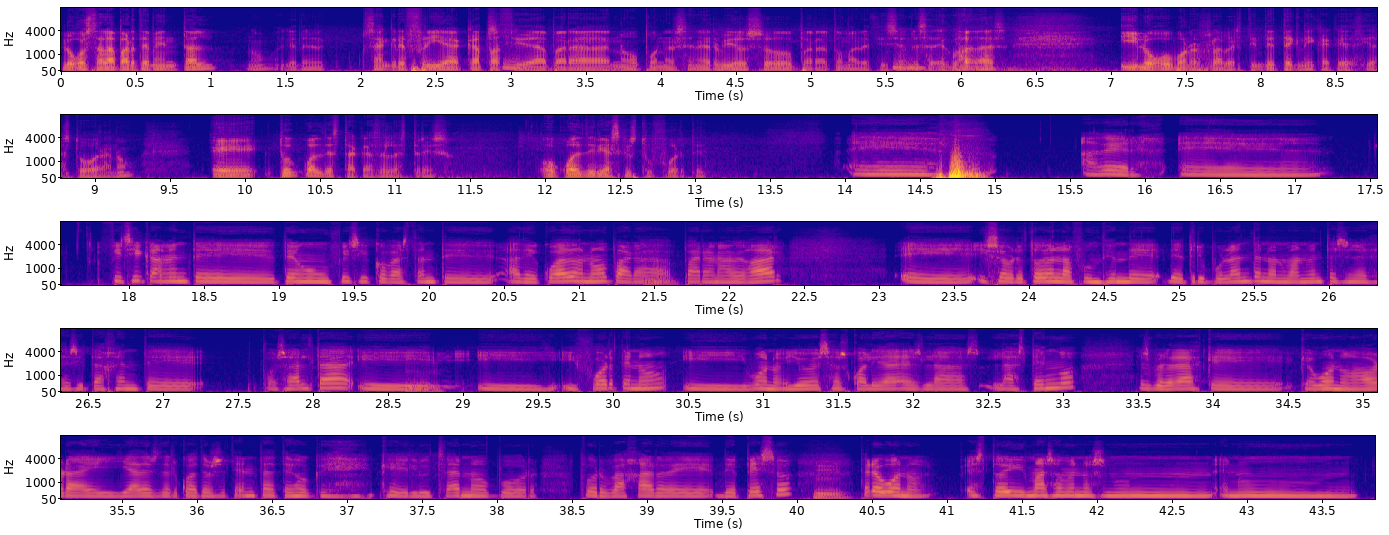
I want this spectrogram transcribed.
Luego está la parte mental, ¿no? Hay que tener sangre fría, capacidad para no ponerse nervioso, para tomar decisiones mm. adecuadas. Y luego, bueno, es la vertiente técnica que decías tú ahora, ¿no? Eh, ¿Tú en cuál destacas de las tres? ¿O cuál dirías que es tu fuerte? Eh, a ver, eh, físicamente tengo un físico bastante adecuado, ¿no? Para, mm. para navegar. y sobre todo en la función de, de tripulante normalmente se necesita gente pues alta mm. y, y, fuerte, ¿no? Y bueno, yo esas cualidades las, las tengo. Es verdad que, que, bueno, ahora y ya desde el 470 tengo que, que luchar, ¿no? Por, por bajar de, de peso. Mm. Pero bueno, estoy más o menos en un, en un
